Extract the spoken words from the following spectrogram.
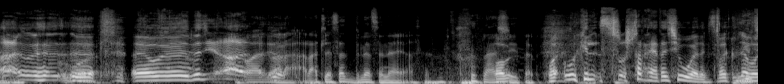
آه، آه، آه. وهذا راه ثلاثة بنات الشيطان ولكن الشرح اللي عطيتي هو هذاك لا، هو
